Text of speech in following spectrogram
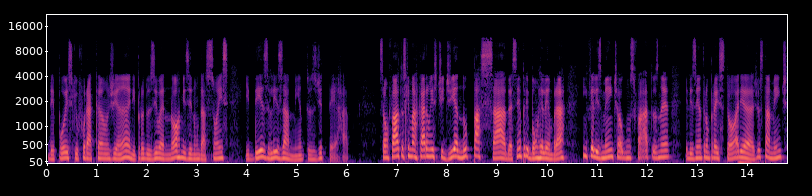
depois que o furacão Jeanne produziu enormes inundações e deslizamentos de terra. São fatos que marcaram este dia no passado. É sempre bom relembrar. Infelizmente, alguns fatos, né? Eles entram para a história justamente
